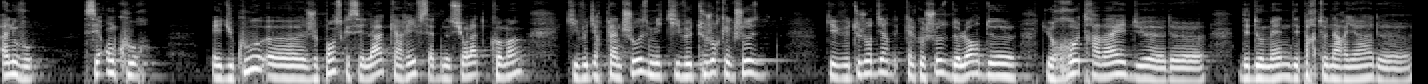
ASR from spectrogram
à nouveau. C'est en cours. Et du coup, euh, je pense que c'est là qu'arrive cette notion-là de commun, qui veut dire plein de choses, mais qui veut toujours quelque chose, qui veut toujours dire quelque chose de l'ordre du retravail des domaines, des partenariats. De...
